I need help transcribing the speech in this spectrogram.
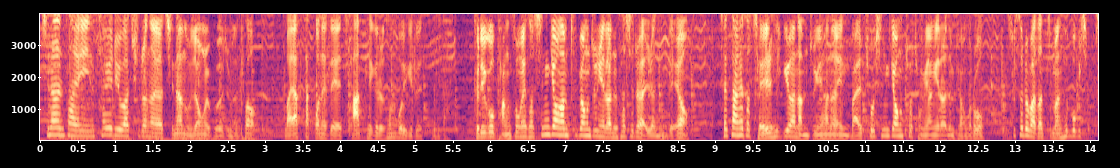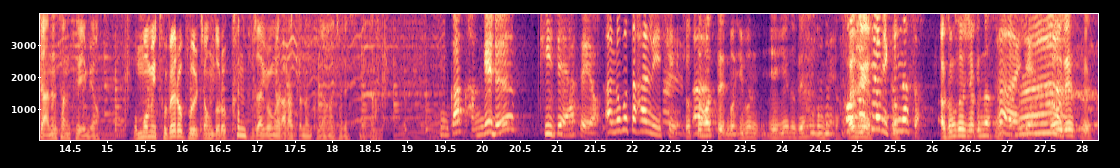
친한 사이인 사유리와 출연하여 진한 우정을 보여주면서 마약 사건에 대해 자학 개그를 선보이기도 했습니다. 그리고 방송에서 신경암 투병 중이라는 사실을 알렸는데요. 세상에서 제일 희귀한 암 중의 하나인 말초 신경초 종양이라는 병으로 수술을 받았지만 회복이 쉽지 않은 상태이며 온몸이 두 배로 부을 정도로 큰 부작용을 앓았다는 근황을 전했습니다. 분과 관계를 기재하세요. 아 로버트 할리 씨. 저 또한테 뭐 이분 얘기해도 되는 겁니까? 공소 나중에- 시험이 끝났어. 아 공소 시험 끝났습니까? 어, 이제. 소데스.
